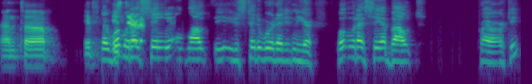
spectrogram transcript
And uh, if so what would there... I say about you said a word I didn't hear. What would I say about priority?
